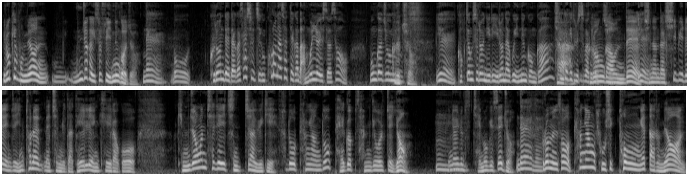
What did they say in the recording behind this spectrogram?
이렇게 보면 문제가 있을 수 있는 거죠. 네. 뭐 그런데다가 사실 지금 코로나 사태가 맞물려 있어서 뭔가 좀 그렇죠. 예, 걱정스러운 일이 일어나고 있는 건가 생각이 들 수밖에 그런 없죠. 그런 가운데 예. 지난달 10일에 이제 인터넷 매체입니다. 데일리 NK라고 김정은 체제의 진짜 위기, 수도 평양도 배급 3개월째 0. 음. 굉장히 좀 제목이 세죠. 네, 네. 그러면서 평양 소식통에 따르면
